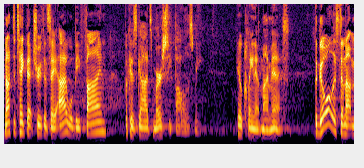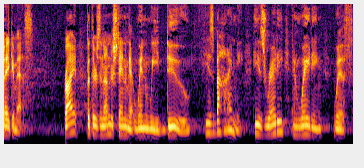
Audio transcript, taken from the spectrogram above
Not to take that truth and say, I will be fine because God's mercy follows me. He'll clean up my mess. The goal is to not make a mess, right? But there's an understanding that when we do, He is behind me. He is ready and waiting with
